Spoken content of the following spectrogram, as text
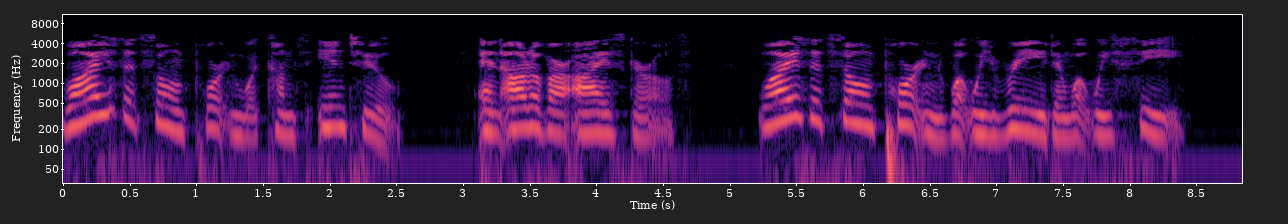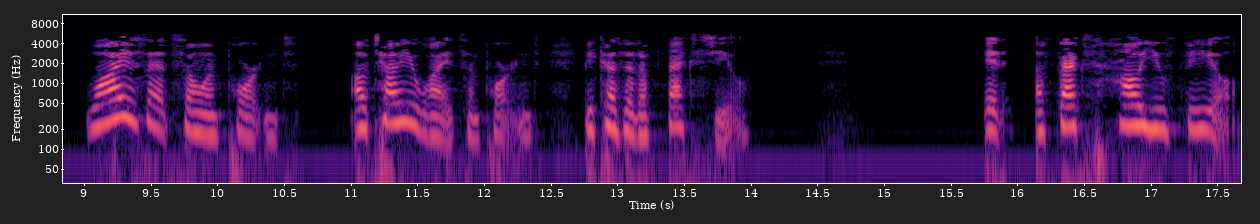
Why is it so important what comes into and out of our eyes, girls? Why is it so important what we read and what we see? Why is that so important? I'll tell you why it's important. Because it affects you. It affects how you feel.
